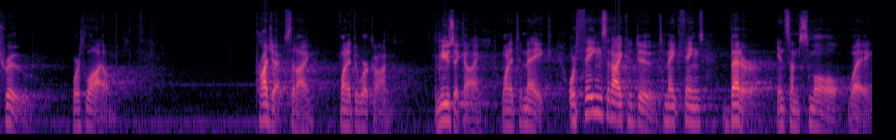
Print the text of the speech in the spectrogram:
true, worthwhile. Projects that I wanted to work on, music I wanted to make, or things that I could do to make things better in some small way,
